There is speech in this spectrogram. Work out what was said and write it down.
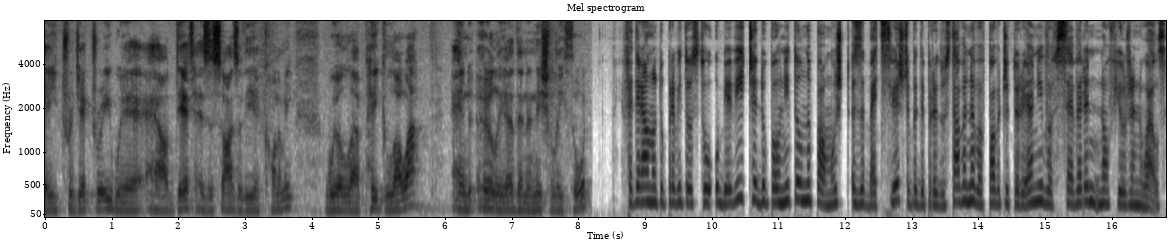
a trajectory where our debt as the size of the economy will uh, peak lower and earlier than initially thought. Федералното правителство обяви, че допълнителна помощ за бедствия ще бъде предоставена в повечето райони в северен Нов Южен Уелс.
